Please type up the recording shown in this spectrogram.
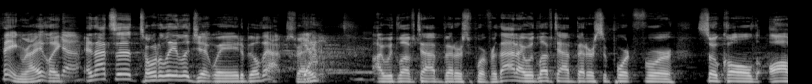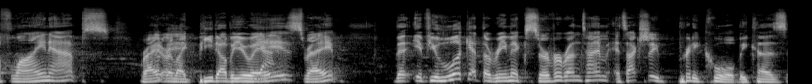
thing, right? Like, Yeah. and that's a totally legit way to build apps, right? Yeah. I would love to have better support for that. I would love to have better support for so-called offline apps, right? Or like PWAs, right? That if you look at the Remix server runtime, it's actually pretty cool because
